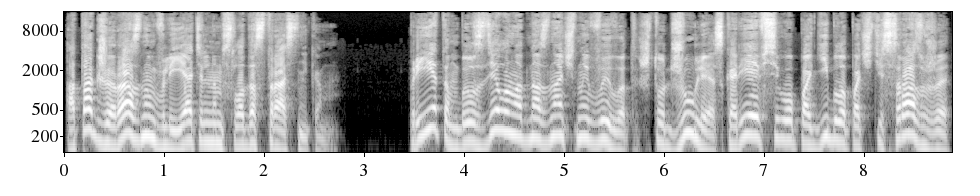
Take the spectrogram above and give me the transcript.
а также разным влиятельным сладострастникам. При этом был сделан однозначный вывод, что Джулия, скорее всего, погибла почти сразу же,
